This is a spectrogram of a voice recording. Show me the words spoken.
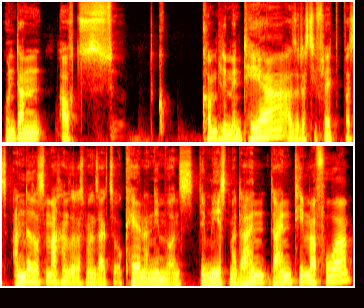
und dann auch komplementär, also dass die vielleicht was anderes machen, sodass man sagt, so okay, dann nehmen wir uns demnächst mal dein, dein Thema vor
